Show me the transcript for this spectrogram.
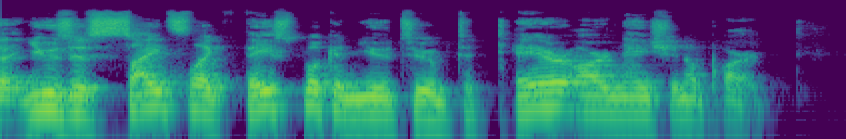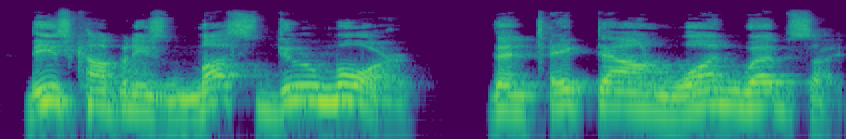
that uses sites like Facebook and YouTube to tear our nation apart. These companies must do more than take down one website.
